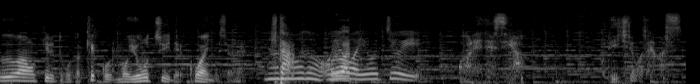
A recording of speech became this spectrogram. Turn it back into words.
ウーワンを切るってことは結構もう要注意で怖いんですよね。なるほどこれは要注意これですよ。リーチでございます。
